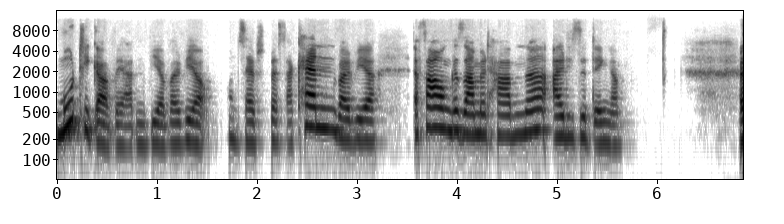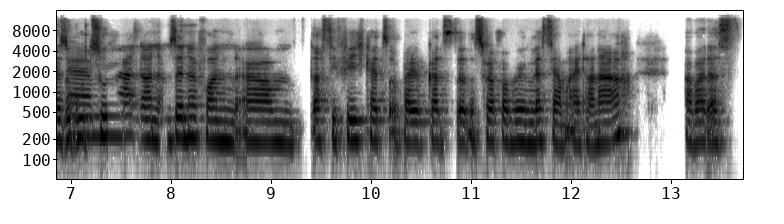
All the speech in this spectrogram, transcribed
mutiger werden wir, weil wir uns selbst besser kennen, weil wir Erfahrungen gesammelt haben, ne? all diese Dinge. Also gut ähm, zuhören dann im Sinne von, ähm, dass die Fähigkeit, weil kannst, das Hörvermögen lässt ja im Alter nach, aber dass,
